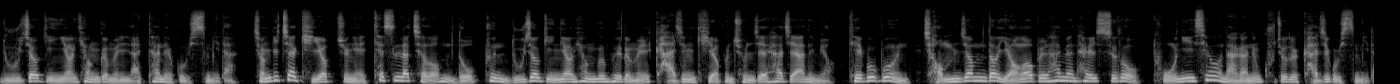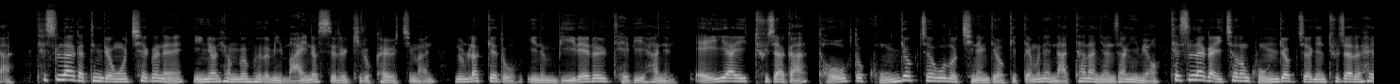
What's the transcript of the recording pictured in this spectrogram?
누적 잉여 현금을 나타내고 있습니다. 전기차 기업 중에 테슬라처럼 높은 누적 잉여 현금 흐름을 가진 기업은 존재하지 않으며 대부분 점점 더 영업을 하면 할수록 돈이 새어 나가는 구조를 가지고 있습니다. 테슬라 같은 경우 최근에 잉여 현금 흐름이 마이너스를 기록하였지만 놀랍게도 이는 미래를 대비하는 AI 투자가 더욱더 공격적으로 진행되었기 때문에 나타난 현상이며 테슬라가 이처럼 공격적인 투자를 할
